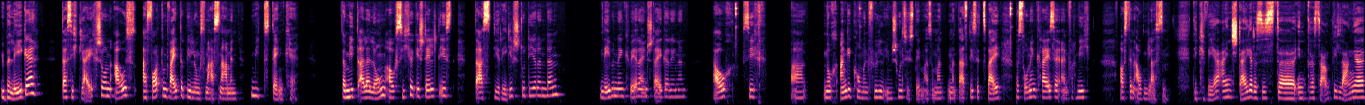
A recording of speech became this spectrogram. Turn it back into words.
überlege, dass ich gleich schon aus äh, Fort- und Weiterbildungsmaßnahmen mitdenke, damit allalong auch sichergestellt ist, dass die Regelstudierenden neben den Quereinsteigerinnen auch sich äh, noch angekommen fühlen im Schulsystem. Also man, man darf diese zwei Personenkreise einfach nicht aus den Augen lassen. Die Quereinsteiger, das ist äh, interessant. Wie lange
